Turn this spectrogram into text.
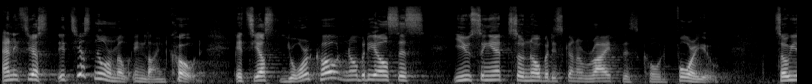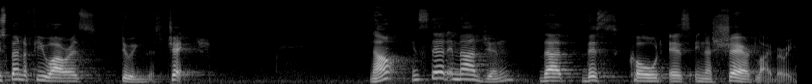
And it's just, it's just normal inline code. It's just your code. Nobody else is using it, so nobody's going to write this code for you. So you spend a few hours doing this change. Now, instead imagine that this code is in a shared library.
